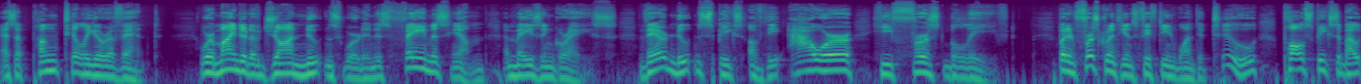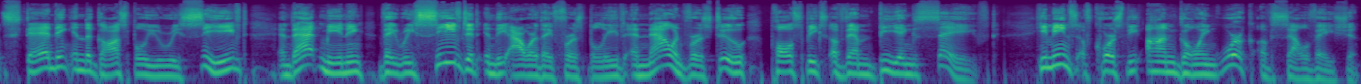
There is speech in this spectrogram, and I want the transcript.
as a punctiliar event. We're reminded of John Newton's word in his famous hymn, Amazing Grace. There, Newton speaks of the hour he first believed. But in 1 Corinthians 15 1 to 2, Paul speaks about standing in the gospel you received, and that meaning they received it in the hour they first believed. And now in verse 2, Paul speaks of them being saved. He means, of course, the ongoing work of salvation,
